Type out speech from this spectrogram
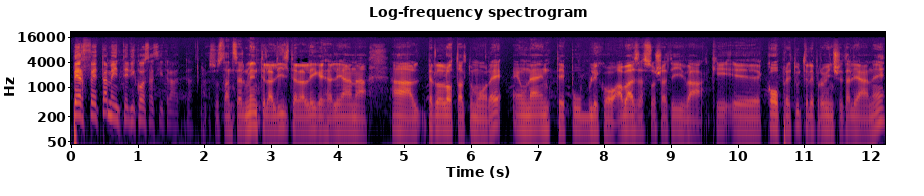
perfettamente di cosa si tratta. Sostanzialmente la LILT è la Lega Italiana per la lotta al tumore, è un ente pubblico a base associativa che eh, copre tutte le province italiane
